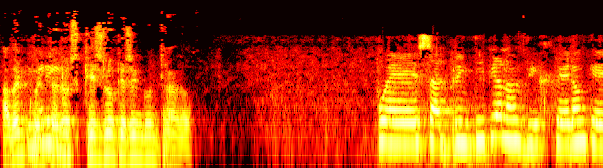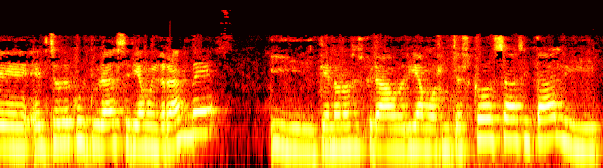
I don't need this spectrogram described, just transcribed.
A ver, cuéntanos qué es lo que has encontrado. Pues al principio nos dijeron que el choque cultural sería muy grande y que no nos esperábamos muchas cosas y tal y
